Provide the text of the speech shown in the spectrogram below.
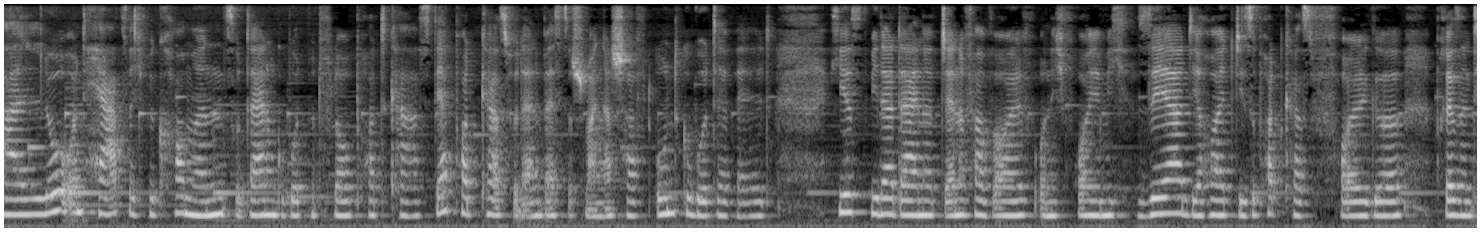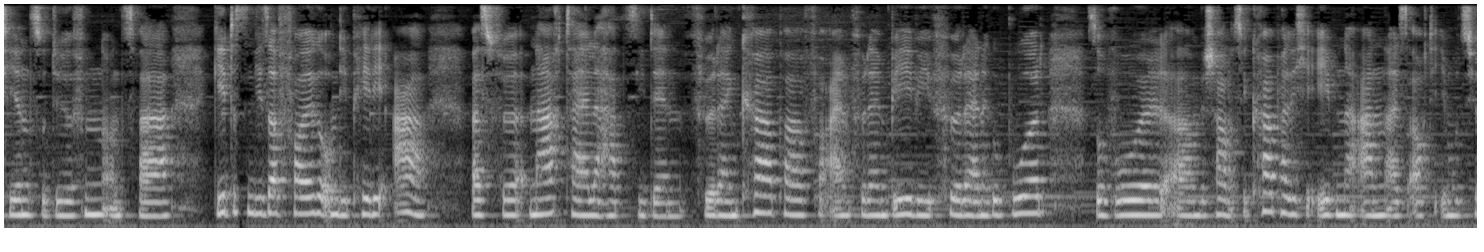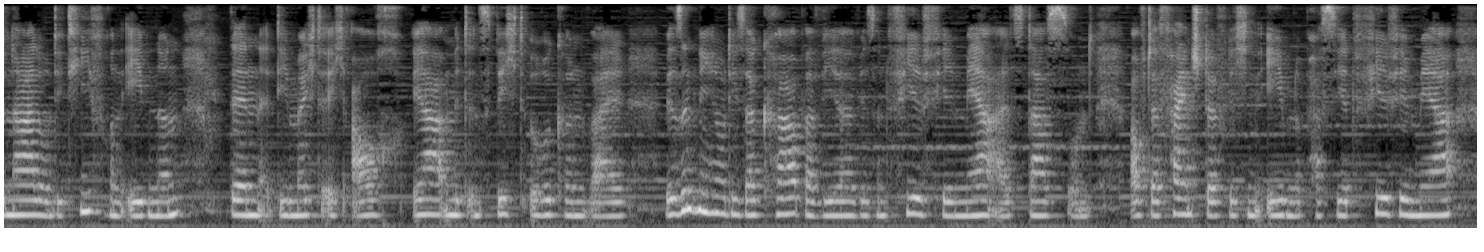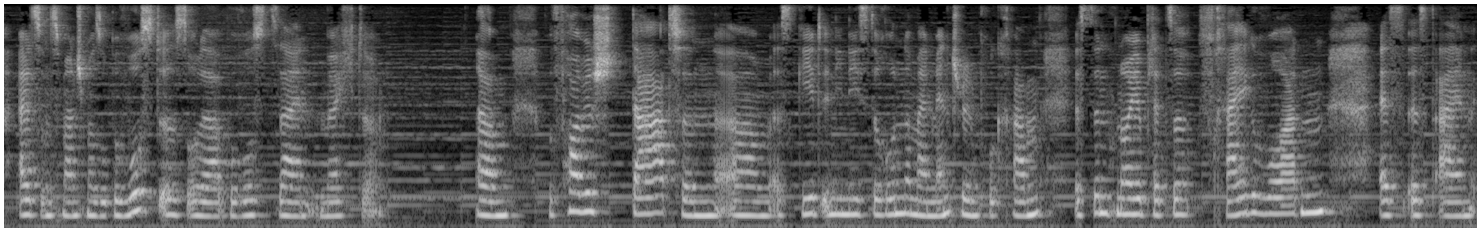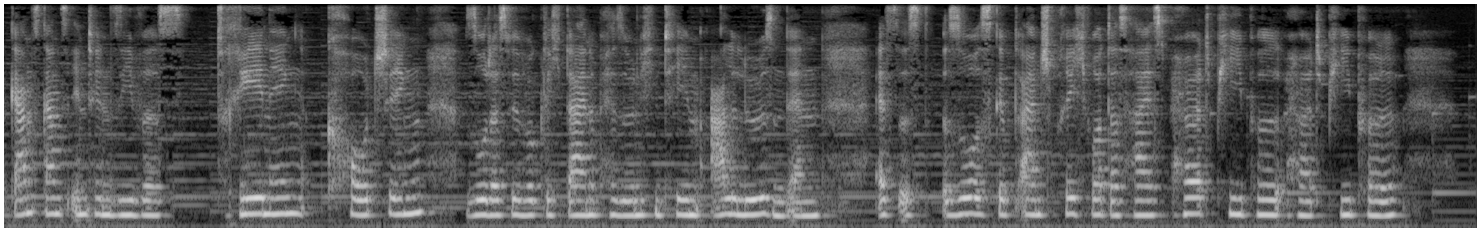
Hallo und herzlich willkommen zu deinem Geburt mit Flow Podcast, der Podcast für deine beste Schwangerschaft und Geburt der Welt. Hier ist wieder deine Jennifer Wolf und ich freue mich sehr, dir heute diese Podcast-Folge präsentieren zu dürfen. Und zwar geht es in dieser Folge um die PDA. Was für Nachteile hat sie denn für deinen Körper, vor allem für dein Baby, für deine Geburt? Sowohl, ähm, wir schauen uns die körperliche Ebene an, als auch die emotionale und die tieferen Ebenen, denn die möchte ich auch ja mit ins Licht rücken, weil wir sind nicht nur dieser Körper, wir, wir sind viel, viel mehr als das und auf der feinstofflichen Ebene passiert viel, viel mehr, als uns manchmal so bewusst ist oder bewusst sein möchte. Ähm, bevor wir starten, ähm, es geht in die nächste Runde, mein Mentoring-Programm. Es sind neue Plätze frei geworden. Es ist ein ganz, ganz intensives Training, Coaching, so dass wir wirklich deine persönlichen Themen alle lösen, denn es ist so, es gibt ein Sprichwort, das heißt Hurt People, Hurt People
